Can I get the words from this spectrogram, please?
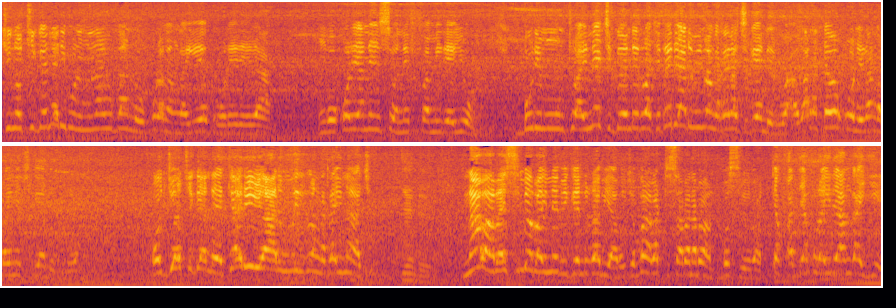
kino kigende eri buli munauganda okulaba nga yeekolerera ng'okolera n'ensi yo nefamire yo. Buli muntu alina ekigenderwa kye teri alimirwa nga talina kigenderwa abaladdewo okwolera nga balina ekigenderwa ojja okigendere teriyo alimumirirwa nga talinaki gendere naabo abeesimbye balina ebigenderwa byabwe kyova batisa abaana babantu bosi be batya ajja kulayiranga ye.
